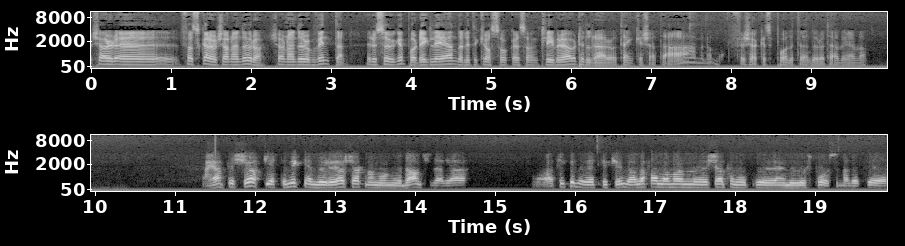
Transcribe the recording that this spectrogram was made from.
Kör, eh, fuskar du och kör någon enduro? Kör någon enduro på vintern? Är du sugen på det? Det är ändå lite crossåkare som kliver över till det där och tänker sig att ah, men de försöker sig på lite endurotävlingar ibland. Ja, Jag har inte kört jättemycket enduro. Jag har kört någon gång ibland sådär. Jag, jag tycker det är rätt kul. I alla fall om man eh, kör på något eh, endurospår som är lite,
